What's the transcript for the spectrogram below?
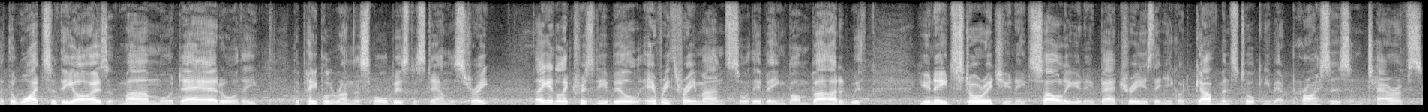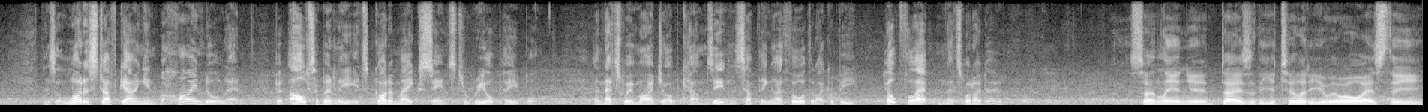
at the whites of the eyes of mum or dad or the, the people that run the small business down the street. They get an electricity bill every three months, or they're being bombarded with you need storage, you need solar, you need batteries. Then you've got governments talking about prices and tariffs. There's a lot of stuff going in behind all that, but ultimately it's got to make sense to real people. And that's where my job comes in. It's something I thought that I could be helpful at, and that's what I do. Certainly, in your days of the utility, you were always the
